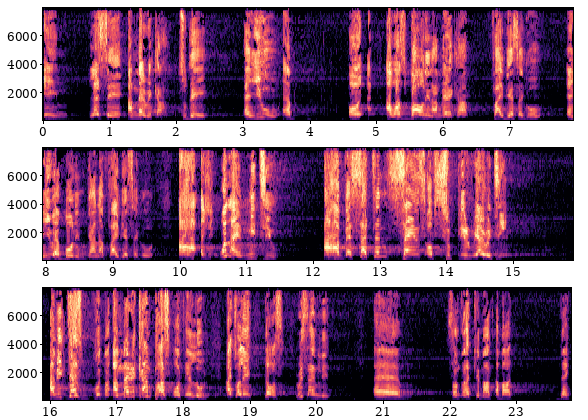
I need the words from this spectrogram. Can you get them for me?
in, let's say, America today, and you, uh, or I was born in America five years ago, and you were born in Ghana five years ago, I, when I meet you, I have a certain sense of superiority. I mean, just with my American passport alone. Actually, there was recently um, something that came out about the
